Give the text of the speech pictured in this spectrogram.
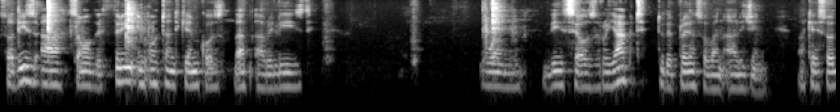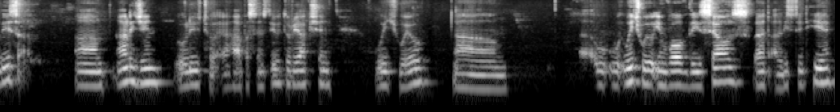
So these are some of the three important chemicals that are released when these cells react to the presence of an allergen. Okay, so this um, allergen will lead to a hypersensitivity reaction, which will um, uh, which will involve these cells that are listed here.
